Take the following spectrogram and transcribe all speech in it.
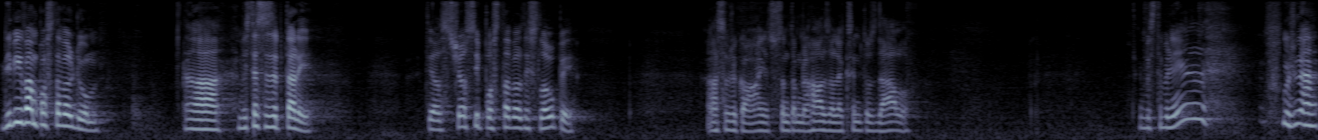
Kdybych vám postavil dům a vy jste se zeptali, ty, z čeho si postavil ty sloupy? A já jsem řekl, a něco jsem tam naházel, jak se mi to zdálo. Tak byste byli, ne, možná,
